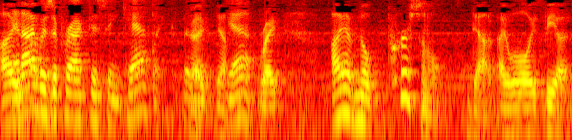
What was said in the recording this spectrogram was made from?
I and I was a practicing Catholic. But Right, it- yeah, yeah. right. I have no personal doubt. I will always be a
